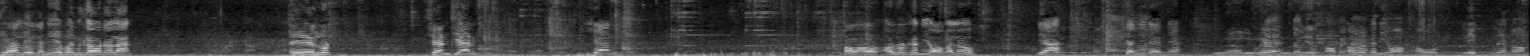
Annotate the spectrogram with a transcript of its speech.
เขียเหล็กอันนี้เพิ่นเก่าได้อละเอ้รถเชนเชนเชนเอาเอาเอารถคันนี้ออกกันเร็วเดี๋ยวเชียนนี่แดงเนี่ยเนี่ยต้องออกไปเอารถคันนี้ออกเอาเหล็กเลื่อนออก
